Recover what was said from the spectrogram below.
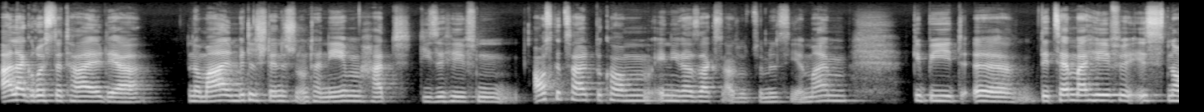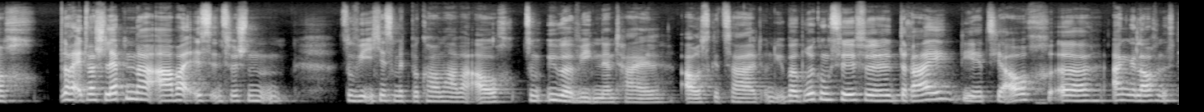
allergrößte Teil der normalen mittelständischen Unternehmen hat diese Hilfen ausgezahlt bekommen in Niedersachsen, also zumindest hier in meinem Gebiet. Äh, Dezemberhilfe ist noch, noch etwas schleppender, aber ist inzwischen, so wie ich es mitbekommen habe, auch zum überwiegenden Teil ausgezahlt. Und die Überbrückungshilfe 3, die jetzt ja auch äh, angelaufen ist,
